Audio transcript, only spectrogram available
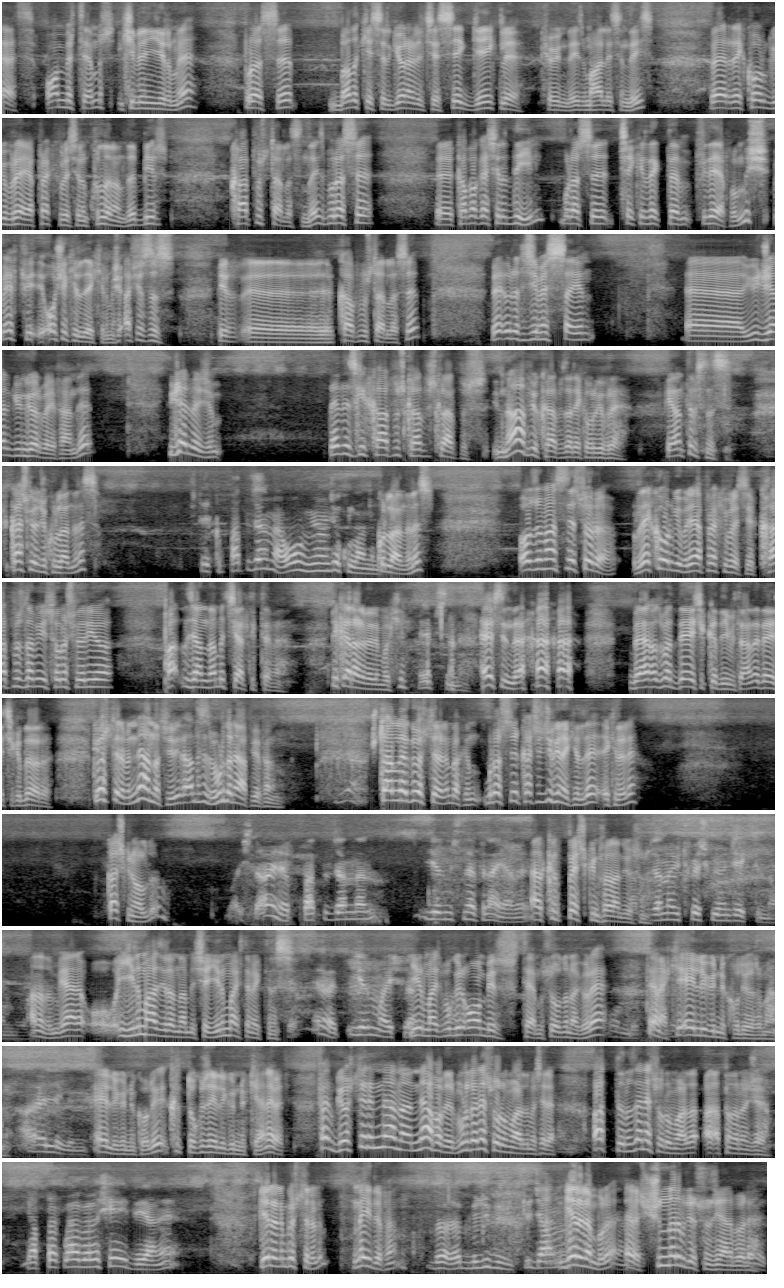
Evet 11 Temmuz 2020. Burası Balıkesir Gönel ilçesi Geyikli köyündeyiz, mahallesindeyiz. Ve rekor gübre yaprak gübresinin kullanıldığı bir karpuz tarlasındayız. Burası e, kabak aşırı değil. Burası çekirdekten fide yapılmış ve fi- o şekilde ekilmiş. Aşısız bir e, karpuz tarlası. Ve üreticimiz Sayın e, Yücel Güngör Beyefendi. Yücel Beyciğim dediniz ki karpuz karpuz karpuz. Ne yapıyor karpuzda rekor gübre? Bir anlatır mısınız? Kaç gün önce kullandınız? İşte patlıcan var. 10 gün önce kullandım. Kullandınız. O zaman size soru. Rekor gübre, yaprak gübresi. Karpuzda bir sonuç veriyor. Patlıcanda mı, çeltikte mi? Bir karar verin bakayım. Hepsinde. Hepsinde. ben o zaman D şıkkı diyeyim bir tane. D şıkkı doğru. Gösterelim. Ne anlatıyor? Anlatırsanız burada ne yapıyor efendim? Şu tarlayı gösterelim. Bakın burası kaçıncı gün ekildi? Ekileli? Kaç gün oldu? işte aynı patlıcandan 20'sine falan yani. Yani 45 gün falan diyorsunuz. Patlıcandan 3-5 gün önce ektim ben bunu. Anladım. Yani o 20 Haziran'dan şey 20 Mayıs'ta mı ektiniz? Evet 20 Mayıs falan. 20 Mayıs bugün 11 Temmuz olduğuna göre 11. demek ki 50 günlük oluyor o zaman. Aa, 50 gün. 50 günlük oluyor. 49-50 günlük yani evet. Efendim gösterin ne, ne yapabilir? Burada ne sorun vardı mesela? Attığımızda ne sorun vardı atmadan önce? Yapraklar böyle şeydi yani. Gelelim gösterelim. Neydi efendim? Böyle büzük büzüktü. Canlı. Gelelim buraya. Yani. Evet şunları mı diyorsunuz yani böyle? Evet.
